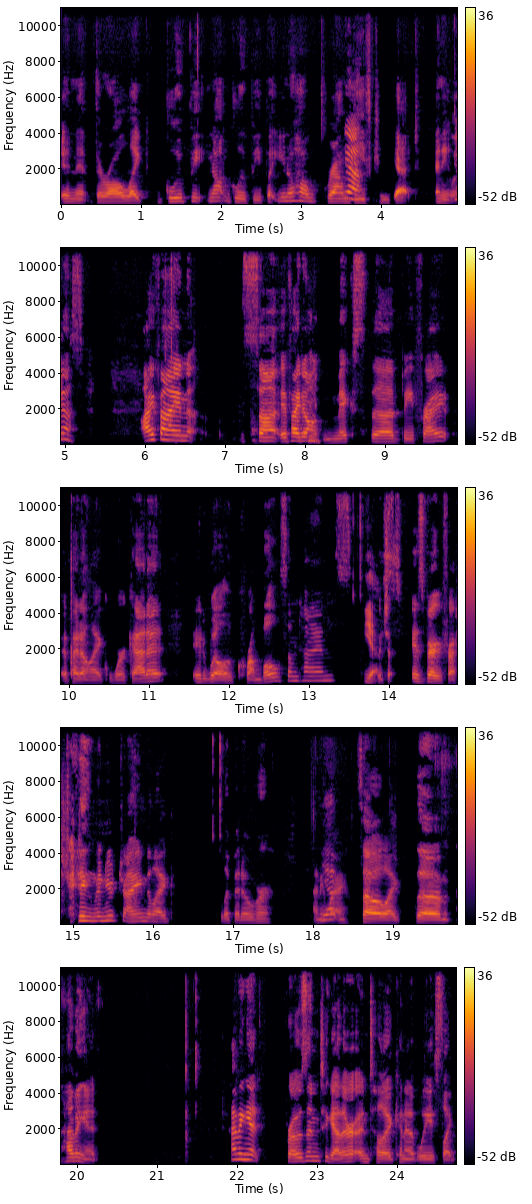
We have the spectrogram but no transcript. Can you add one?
and it they're all like gloopy not gloopy but you know how ground Yeah. beef can get? Anyways. I find some, if I mm. don't mix the beef right, if I don't like work at it, it will crumble sometimes, yes. which is very frustrating when you're trying to like flip it over. Anyway, so like the having it having it frozen together until it can at least like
